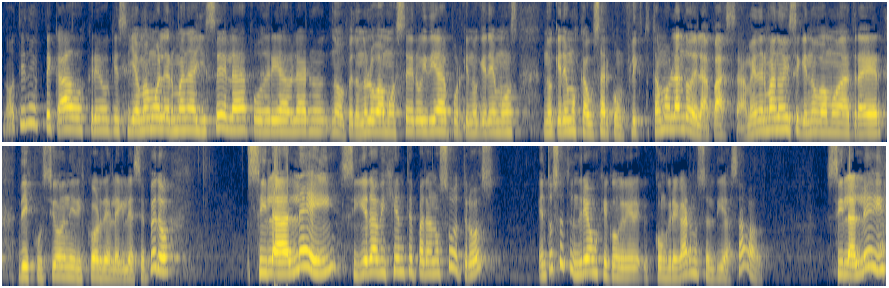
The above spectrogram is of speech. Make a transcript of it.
no, tiene pecados, creo que si llamamos a la hermana Gisela podría hablarnos, no, pero no lo vamos a hacer hoy día porque no queremos, no queremos causar conflicto. Estamos hablando de la paz. Amén, hermano, dice que no vamos a traer discusión ni discordia en la iglesia. Pero si la ley siguiera vigente para nosotros, entonces tendríamos que congregarnos el día sábado. Si la ley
